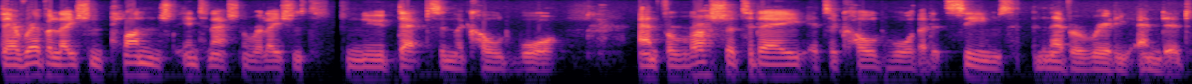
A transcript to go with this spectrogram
their revelation plunged international relations to new depths in the Cold War. And for Russia today, it's a Cold War that it seems never really ended.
